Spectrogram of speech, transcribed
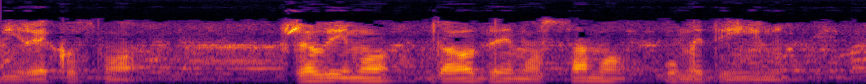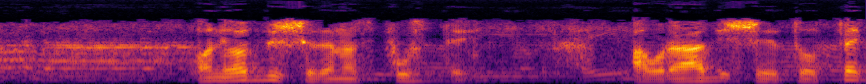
Mi reko smo, želimo da odemo samo u Medinu. Oni odbiše da nas puste, a uradiše to tek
